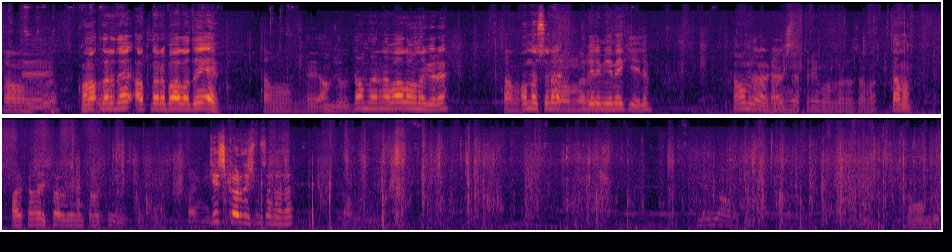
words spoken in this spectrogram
Tamam. Ee, konakları da atları bağladığı ev. Tamam. amca, Ee, amcaoğlu damlarına bağla ona göre. Tamam. Ondan sonra Tamam, onları- gidelim yemek yiyelim. Tamam mıdır Tamam, Ben arkadaşlar? götüreyim onları o zaman. Tamam. Arkadaşlar beni takip edin isterseniz. Ben. Geç kardeşim sen ona. Tamamdır.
